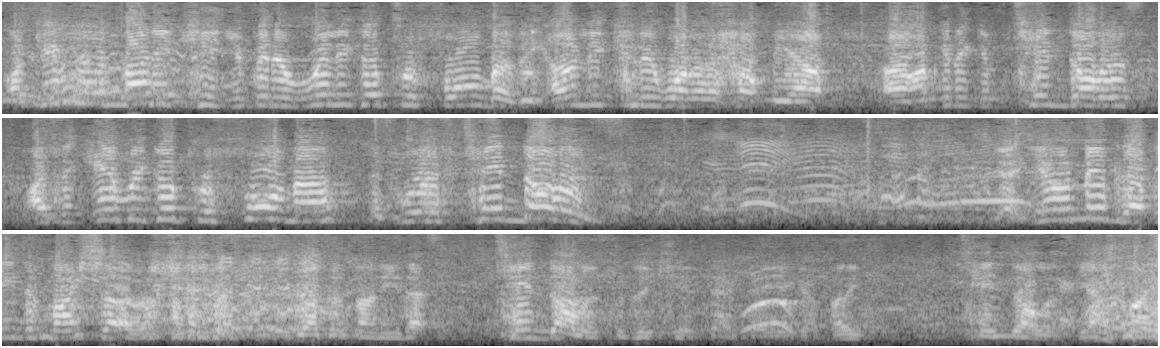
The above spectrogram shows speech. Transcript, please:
I'll give you the money, kid. You've been a really good performer. The only kid who wanted to help me out. Uh, I'm going to give him $10. I think every good performer is worth $10. Yeah, you remember that at the end of my show. Okay? the money. That's $10 to the kid. There, there you go, buddy. $10. Yeah, my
